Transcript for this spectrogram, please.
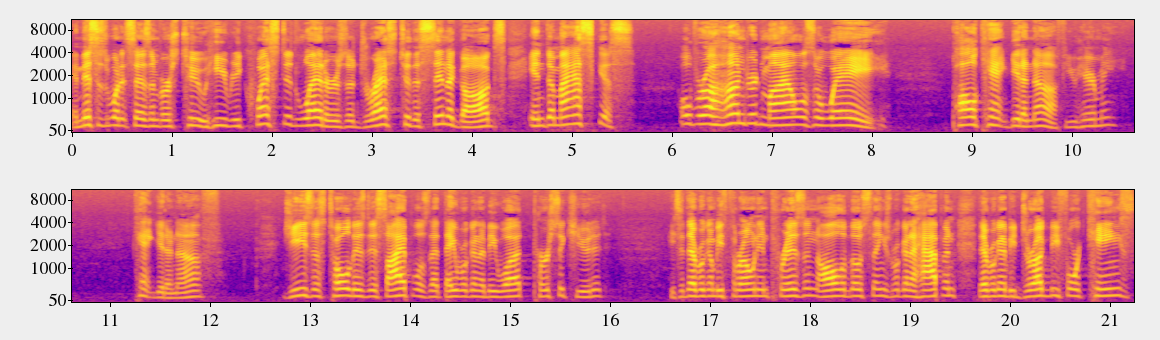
And this is what it says in verse 2 He requested letters addressed to the synagogues in Damascus, over a hundred miles away. Paul can't get enough. You hear me? Can't get enough. Jesus told his disciples that they were going to be what? Persecuted. He said they were going to be thrown in prison. All of those things were going to happen. They were going to be drugged before kings.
